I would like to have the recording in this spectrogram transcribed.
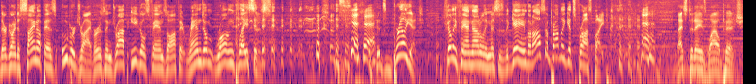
They're going to sign up as Uber drivers and drop Eagles fans off at random wrong places. it's brilliant. Philly fan not only misses the game, but also probably gets frostbite. That's today's wild pitch.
